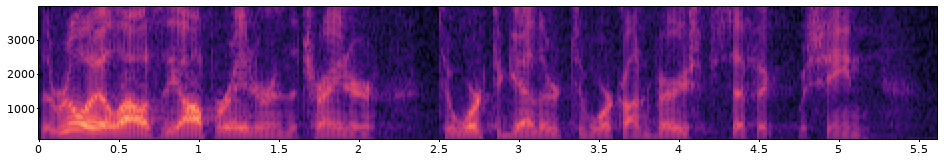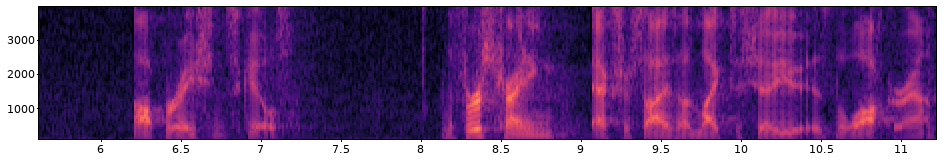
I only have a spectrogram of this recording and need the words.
that really allows the operator and the trainer to work together to work on very specific machine operation skills. The first training exercise I'd like to show you is the walk around.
